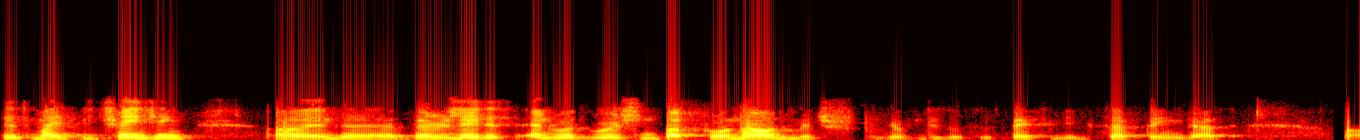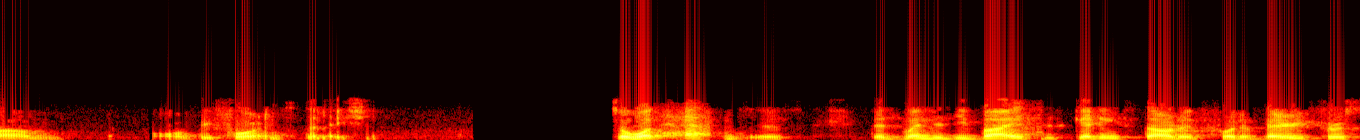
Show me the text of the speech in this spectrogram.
This might be changing uh, in the very latest Android version, but for now, the majority of users is basically accepting that um, or before installation. So what happens is that when the device is getting started for the very first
